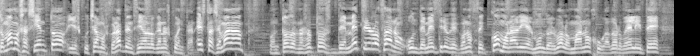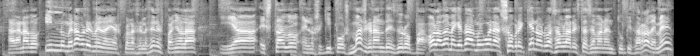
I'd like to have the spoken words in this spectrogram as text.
tomamos asiento y escuchamos con atención lo que nos cuentan. Esta semana, con todos nosotros, Demetrio Lozano, un Demetrio que conoce como nadie el mundo del balonmano, jugador de élite, ha ganado innumerables medallas con la selección española y ha estado en los equipos más grandes de Europa. Hola Deme, ¿qué tal? Muy buenas. ¿Sobre qué nos vas a hablar esta semana en tu pizarra, Deme?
